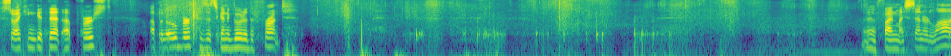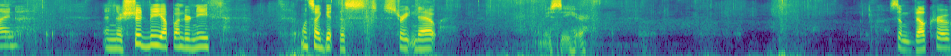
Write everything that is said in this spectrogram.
so I can get that up first, up and over because it's going to go to the front. I'm going to find my center line and there should be up underneath once I get this straightened out. Me see here. some Velcro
